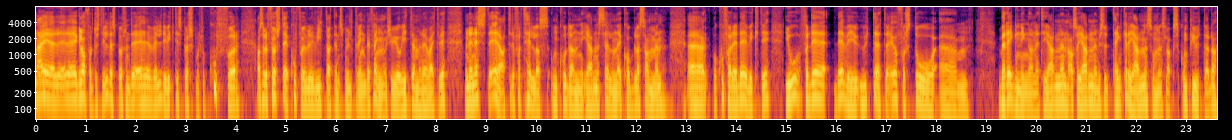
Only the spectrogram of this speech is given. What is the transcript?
nei, Jeg er glad for at du stiller det spørsmålet. Det er et veldig viktig spørsmål. For hvorfor altså Det første er hvorfor vil vi vite at en smultring. Det trenger ikke vi å vite, men det vet vi. Men det neste er at det forteller oss om hvordan hjernecellene er kobla sammen. Eh, og hvorfor er det viktig? Jo, for det, det vi er ute etter, er å forstå um, beregningene til hjernen. Altså hjernen, Hvis du tenker deg hjernen som en slags computer, da,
